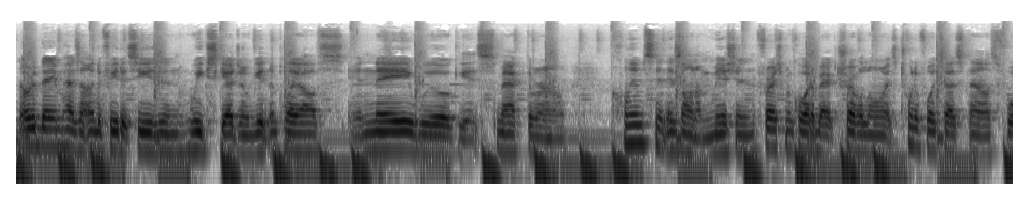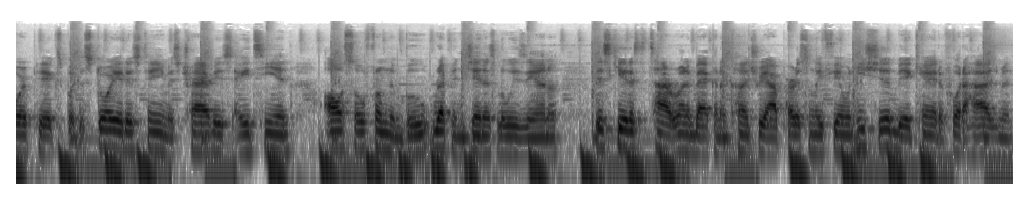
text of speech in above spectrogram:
Notre Dame has an undefeated season, weak schedule, getting the playoffs, and they will get smacked around. Clemson is on a mission. Freshman quarterback Trevor Lawrence, 24 touchdowns, 4 picks. But the story of this team is Travis Etienne, also from the boot, repping Jennings, Louisiana. This kid is the top running back in the country, I personally feel, and he should be a candidate for the Heisman.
